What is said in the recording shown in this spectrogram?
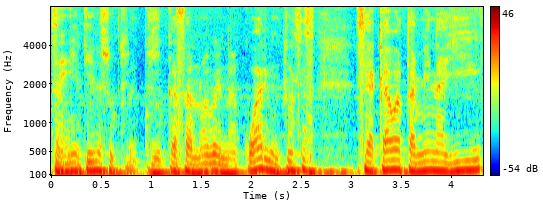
También tiene su, su casa 9 en Acuario, entonces se acaba también allí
